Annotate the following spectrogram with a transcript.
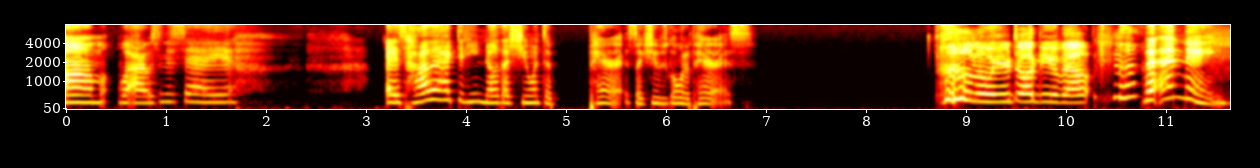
Um, what I was gonna say is how the heck did he know that she went to Paris? Like she was going to Paris. I don't know what you're talking about. The ending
